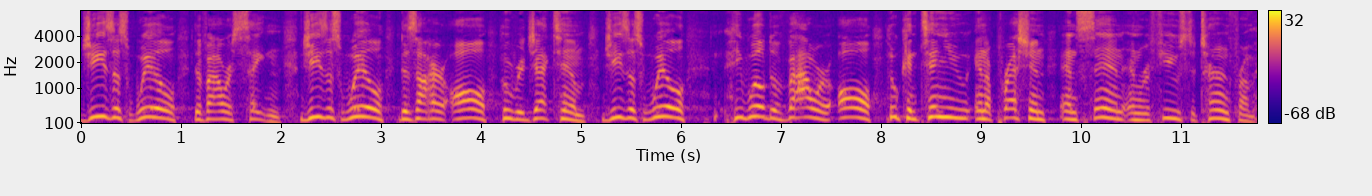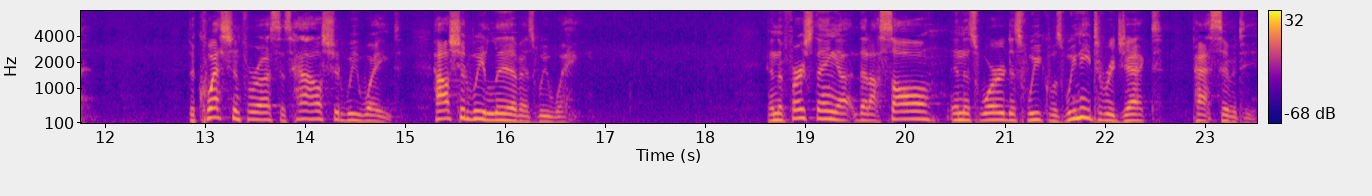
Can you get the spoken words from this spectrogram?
Jesus will devour Satan. Jesus will desire all who reject him. Jesus will he will devour all who continue in oppression and sin and refuse to turn from it. The question for us is how should we wait? How should we live as we wait? And the first thing uh, that I saw in this word this week was we need to reject passivity.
